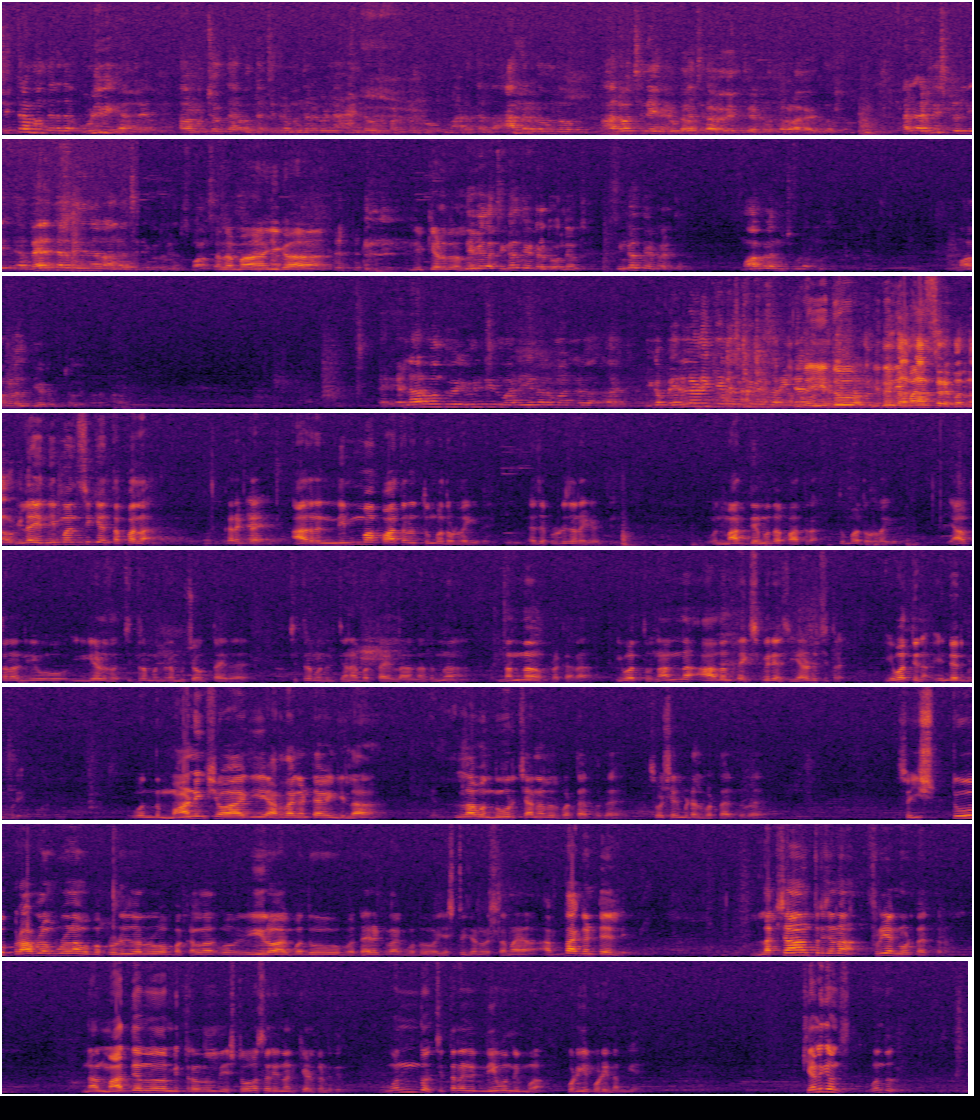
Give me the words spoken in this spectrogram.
ಚಿತ್ರಮಂದಿರದ ಉಳಿವಿಗೆ ಅಂದ್ರೆ ಆ ಮುಚ್ಚೋಗ್ತಾ ಇರುವಂತ ಚಿತ್ರಮಂದಿರಗಳನ್ನ ಹ್ಯಾಂಡ್ ಓವರ್ ಪಡ್ಕೊಂಡು ಮಾಡುತ್ತಲ್ಲ ಆ ತರದ ಒಂದು ಆಲೋಚನೆ ಅಟ್ಲೀಸ್ಟ್ ಬೇರೆ ತರದ ಏನಾದ್ರು ಆಲೋಚನೆಗಳು ಅಲ್ಲಮ್ಮ ಈಗ ನೀವು ಕೇಳಿದ್ರಲ್ಲ. ನೀವೀಗ ಸಿಂಗಲ್ ಥಿಯೇಟರ್ ಇತ್ತು ಒಂದೇ ಸಿಂಗಲ್ ಥಿಯೇಟರ್ ಐತೆ ಮಾಲ್ಗಳಲ್ಲಿ ಮುಚ್ಚಿಬಿಡೋದು ಮಾಲ್ಗಳಲ್ಲಿ ಥಿಯೇಟರ್ ಮುಚ್ಚೋಗುತ್ತೆ ಎಲ್ಲಾರು ಒಂದು ಯೂನಿಟಿ ಮಾಡಿ ಏನಾರು ಮಾಡಿದ್ರೆ ಆ, ಈಗ ಬೆರಳಿಕೆ ಎಷ್ಟಿದೆ ಸರ್ ಇದು ಇದು ನಿಮ್ಮ Unanswerable ನಾವು. ಇಲ್ಲ ನಿಮ್ಮ ಅನಿಸಿಕೆ ತಪ್ಪಲ್ಲ. ಕರೆಕ್ಟೇ ಆದರೆ ನಿಮ್ಮ ಪಾತ್ರ ತುಂಬ ದೊಡ್ಡದಾಗಿದೆ. ಆ್ಯಸ್ ಎ ಪ್ರೊಡ್ಯೂಸರ್ ಆಗಿ ಹೇಳ್ತೀನಿ. ಒಂದು ಮಾಧ್ಯಮದ ಪಾತ್ರ ತುಂಬ ದೊಡ್ಡದಾಗಿದೆ. ಯಾವ ಥರ ನೀವು ಈಗ ಹೇಳಿದ ಚಿತ್ರಮಂದಿರ ಮುಚ್ಚಿ ಹೋಗ್ತಾ ಇದೆ ಚಿತ್ರಮಂದಿರಕ್ಕೆ ಜನ ಬರ್ತಾ ಇಲ್ಲ ಅನ್ನೋದನ್ನ ನನ್ನ ಪ್ರಕಾರ ಇವತ್ತು ನನ್ನ ಆದಂಥ ಎಕ್ಸ್ಪೀರಿಯನ್ಸ್ ಎರಡು ಚಿತ್ರ ಇವತ್ತಿನ ಹಿಂದೆದು ಬಿಟ್ಬಿಡಿ. ಒಂದು ಮಾರ್ನಿಂಗ್ ಶೋ ಆಗಿ ಅರ್ಧ ಗಂಟೆ ಆಗಂಗಿಲ್ಲ. ಎಲ್ಲ ಒಂದು ನೂರು ಚಾನಲಲ್ಲಿ ಬರ್ತಾ ಇರ್ತದೆ ಸೋಷಿಯಲ್ ಮೀಡಿಯಲ್ಲಿ ಬರ್ತಾ ಇರ್ತದೆ. ಸೊ ಇಷ್ಟು ಪ್ರಾಬ್ಲಮ್ಗಳನ್ನ ಒಬ್ಬ ಪ್ರೊಡ್ಯೂಸರು ಒಬ್ಬ ಕಲ ಹೀರೋ ಆಗ್ಬೋದು, ಒಬ್ಬ ಡೈರೆಕ್ಟರ್ ಆಗ್ಬೋದು, ಎಷ್ಟು ಜನರ ಶ್ರಮ, ಅರ್ಧ ಗಂಟೆಯಲ್ಲಿ ಲಕ್ಷಾಂತರ ಜನ ಫ್ರೀಯಾಗಿ ನೋಡ್ತಾ ಇರ್ತಾರೆ. ನಾನು ಮಾಧ್ಯಮದ ಮಿತ್ರರಲ್ಲಿ ಎಷ್ಟೋ ಸರಿ ನಾನು ಕೇಳ್ಕೊಂಡಿದ್ದೀನಿ. ಒಂದು ಚಿತ್ರ ನೀವು ನಿಮ್ಮ ಕೊಡುಗೆ ಕೊಡಿ ನಮಗೆ. ಕೆಳಗೆ ಒಂದು ಒಂದು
